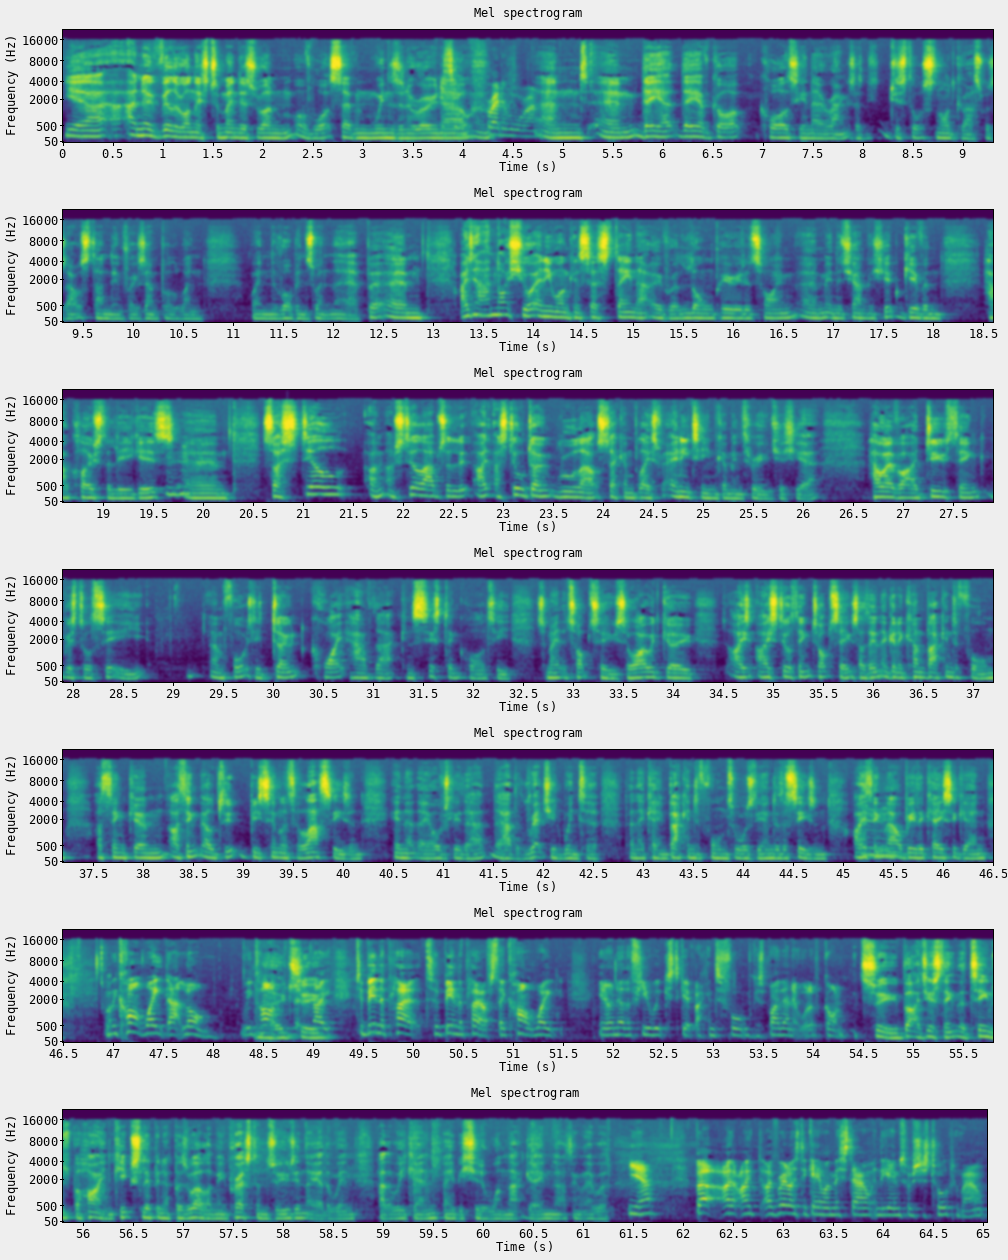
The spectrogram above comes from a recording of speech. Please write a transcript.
Yeah, I I know Villa on this tremendous run of what seven wins in a row now. an incredible run. and um, they ha- they have got quality in their ranks. I just thought Snodgrass was outstanding, for example, when when the Robins went there. But um, I am not sure anyone can sustain that over a long period of time um, in the Championship, given how close the league is. Um, so I still, I'm, I'm still absolutely, I, I still don't rule out second place for any team coming through just yet. However, I do think Bristol City unfortunately don't quite have that consistent quality to make the top two. So I would go. I, I still think top six. I think they're going to come back into form. I think um, I think they'll do, be similar to last season in that they obviously they had, they had a wretched winter, then they came back into form towards the end of the season. I think that will be the case again. We can't wait that long. We can't No, true. like to be in the play to be in the playoffs. They can't wait, you know, another few weeks to get back into form because by then it will have gone. True, but I just think the teams behind keep slipping up as well. I mean, Preston too, didn't they, at the win at the weekend? Maybe should have won that game. I think they were. Yeah, but I, I, I've realised a game I missed out in the games I was just talking about.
